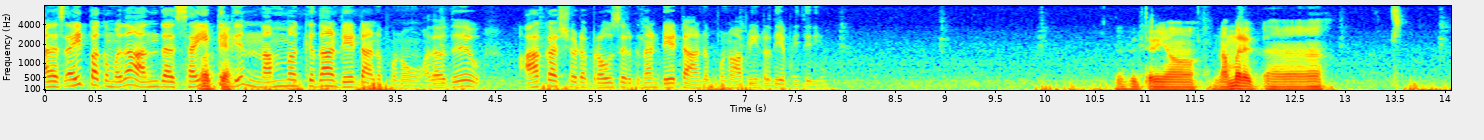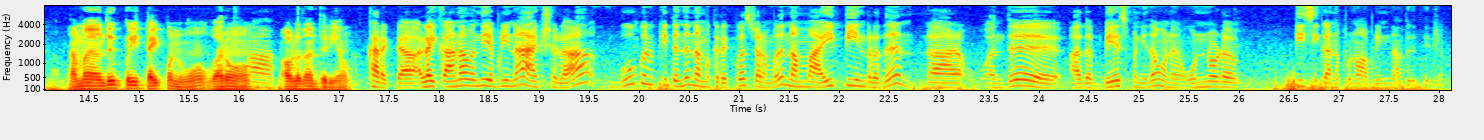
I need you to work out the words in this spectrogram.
அந்த சைட் பார்க்கும்போது அந்த சைட்டுக்கு நமக்கு தான் டேட்டா அனுப்பணும். அதாவது ஆகாஷோட ப்ரௌசருக்கு தான் டேட்டா அனுப்பணும். அப்படின்றது எப்படி தெரியும்? தெரியும்? நம்ம நம்ம வந்து போய் டைப் பண்ணுவோம் வரும். அவ்வளோதான் தெரியும். கரெக்ட் லைக் ஆனால் வந்து எப்படின்னா ஆக்சுவலாக கூகுள் கிட்டேருந்து நமக்கு ரெக்வஸ்ட் வரும்போது நம்ம ஐபின்றது வந்து அதை பேஸ் பண்ணி தான் உன்னை உன்னோட பிசிக்கு அனுப்பணும் அப்படின்னு அதுக்கு தெரியும்.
